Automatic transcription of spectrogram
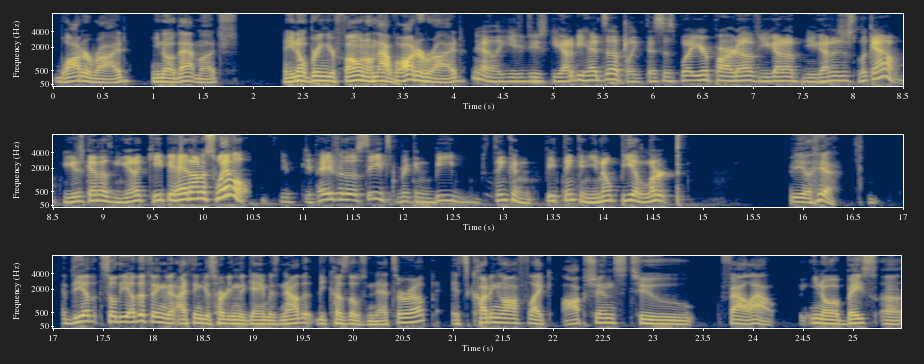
water ride. You know that much. And you don't bring your phone on that water ride. Yeah, like you just you got to be heads up. Like this is what you're part of. You gotta you gotta just look out. You just gotta you gotta keep your head on a swivel. You you paid for those seats. Freaking be thinking, be thinking. You know, be alert. Yeah, yeah. The other, so the other thing that I think is hurting the game is now that because those nets are up, it's cutting off like options to foul out. You know, a base uh,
